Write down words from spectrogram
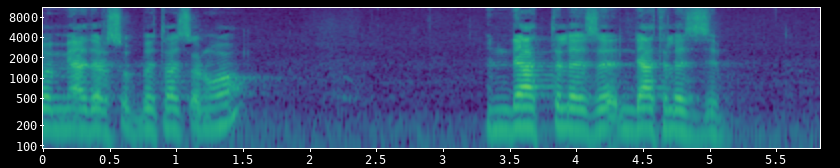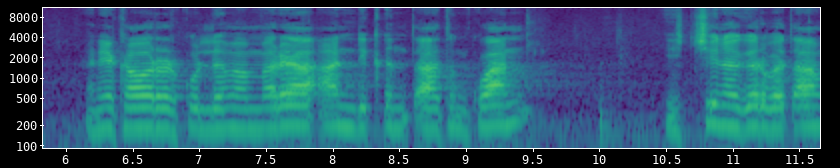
በሚያደርሱበት ተጽዕኖ እንዳትለዝብ እኔ ካወረድኩልህ መመሪያ አንድ ቅንጣት እንኳን ይቺ ነገር በጣም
